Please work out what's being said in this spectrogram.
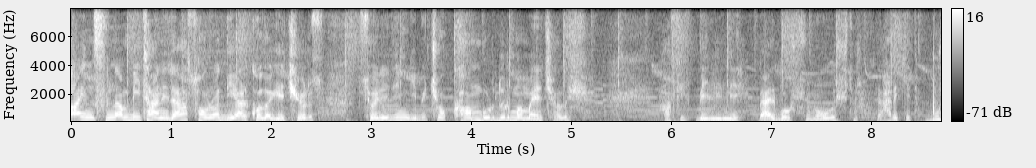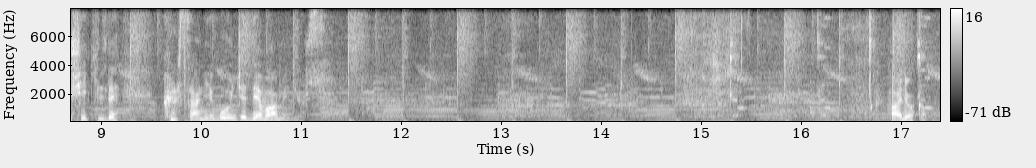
Aynısından bir tane daha sonra diğer kola geçiyoruz. Söylediğim gibi çok kambur durmamaya çalış. Hafif belini, bel boşluğunu oluştur ve hareket bu şekilde 40 saniye boyunca devam ediyoruz. Hadi bakalım.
